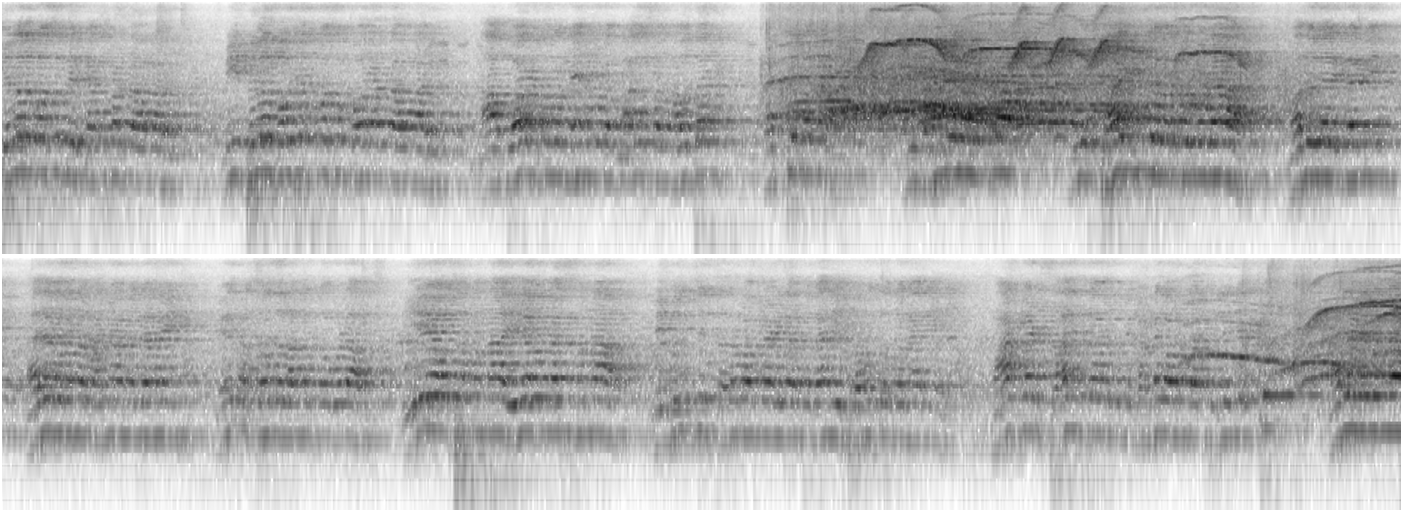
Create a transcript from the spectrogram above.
పిల్లల కోసం మీరు కష్టపడతా ఉన్నారు. మీ పిల్లల భవిష్యత్తు కోసం పోరాడుతూ ఉన్నారు. ఆ పోరాటంలో నేను కూడా భాగస్వామి అవుతాను. ఖచ్చితంగా మీకు అండగా ఉంటా. మీరు సాధించే వరకు కూడా మధు గారికి కానీ అదేవిధంగా మన్యామ కానీ మిగతా సోదరులందరితో కూడా ఏ అవసరం ఉన్నా ఏ అవకాశం ఉన్నా మీ గురించి చంద్రబాబు నాయుడు గారితో కానీ ఈ ప్రభుత్వంతో కానీ మాట్లాడి సాధించే వరకు మీకు అండగా ఉంటారని తెలియజేస్తూ అదేవిధంగా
